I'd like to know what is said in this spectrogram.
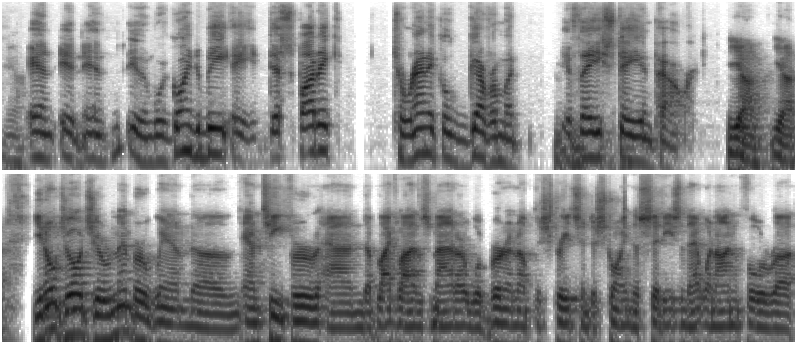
Yeah. And, and, and, and we're going to be a despotic, tyrannical government if mm-hmm. they stay in power. Yeah, yeah. You know, George, you remember when uh, Antifa and uh, Black Lives Matter were burning up the streets and destroying the cities, and that went on for uh,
